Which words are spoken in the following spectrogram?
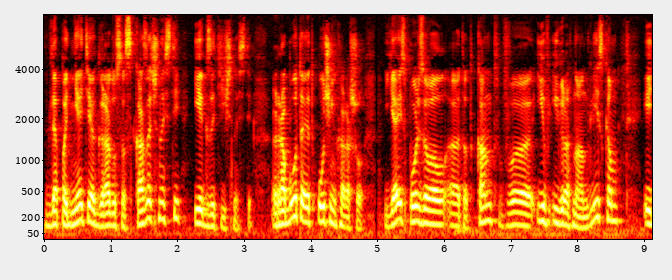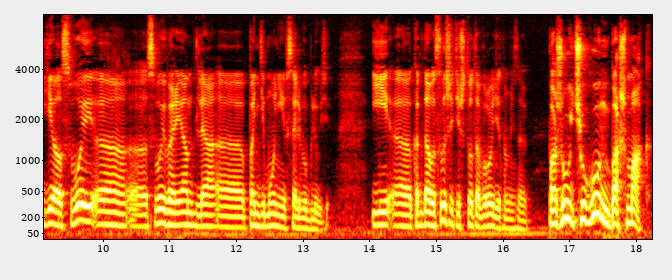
для поднятия градуса сказочности и экзотичности. Работает очень хорошо. Я использовал этот кант в, и в играх на английском, и делал свой, э, э свой вариант для э, пандемонии в Сельвы Блюзе. И э, когда вы слышите что-то вроде, там, не знаю, «пожуй чугун, башмак»,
